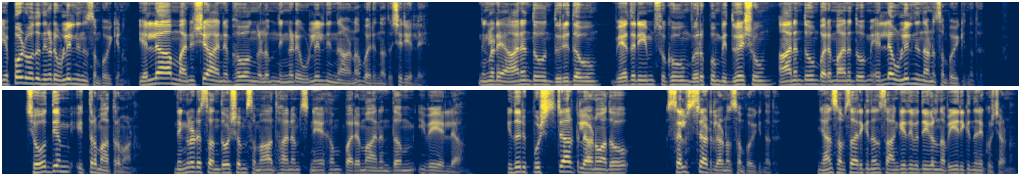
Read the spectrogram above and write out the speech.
എപ്പോഴും അത് നിങ്ങളുടെ ഉള്ളിൽ നിന്ന് സംഭവിക്കണം. എല്ലാ മനുഷ്യ അനുഭവങ്ങളും നിങ്ങളുടെ ഉള്ളിൽ നിന്നാണ് വരുന്നത്. ശരിയല്ലേ? നിങ്ങളുടെ ആനന്ദവും ദുരിതവും വേദനയും സുഖവും വെറുപ്പും വിദ്വേഷവും ആനന്ദവും പരമാനന്ദവും എല്ലാം ഉള്ളിൽ നിന്നാണ് സംഭവിക്കുന്നത്. ചോദ്യം ഇത്രമാത്രമാണ് നിങ്ങളുടെ സന്തോഷം സമാധാനം സ്നേഹം പരമാനന്ദം ഇവയെല്ലാം ഇതൊരു പുഷ് സ്റ്റാർട്ടിലാണോ അതോ സെൽഫ് സ്റ്റാർട്ടിലാണോ സംഭവിക്കുന്നത്? ഞാൻ സംസാരിക്കുന്നത് സാങ്കേതികവിദ്യകൾ നവീകരിക്കുന്നതിനെക്കുറിച്ചാണ്.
